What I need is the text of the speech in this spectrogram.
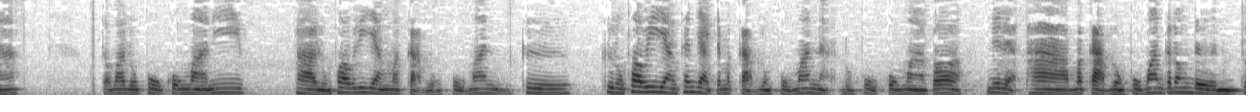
นะ ต่อมาหลวงปู่กงมานี่พาหลวงพ่อวิริยังมากราบหลวงปู่มั่น คือ คือหลวงพ่อวิยังท่านอยากจะมากราบหลวงปู่มั่นน่ะ หลวงปู่กงมาก็นี่แหละ พามากราบหลวงปู่มั่นก็ต้องเดิน ทุ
